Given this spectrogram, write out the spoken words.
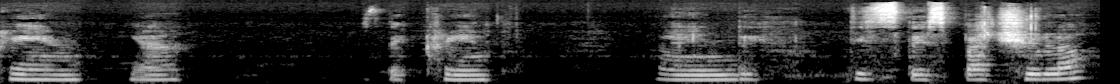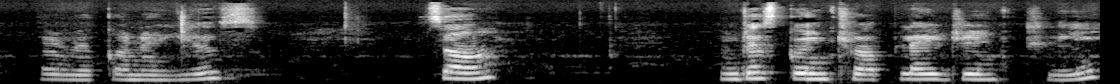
cream yeah. It's the cream. And this is the spatula that we're gonna use. So I'm just going to apply gently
